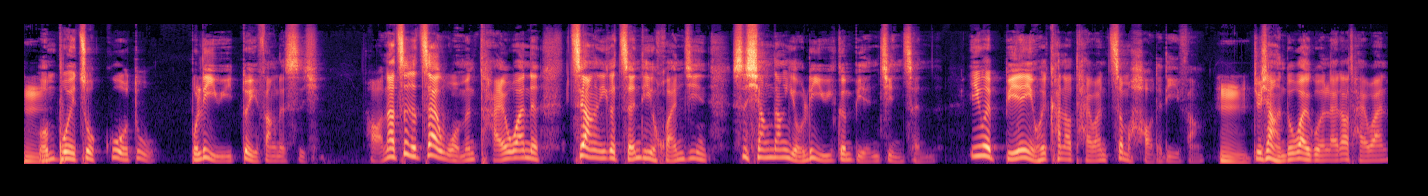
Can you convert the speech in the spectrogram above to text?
嗯，我们不会做过度不利于对方的事情。好，那这个在我们台湾的这样一个整体环境是相当有利于跟别人竞争的，因为别人也会看到台湾这么好的地方，嗯，就像很多外国人来到台湾，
